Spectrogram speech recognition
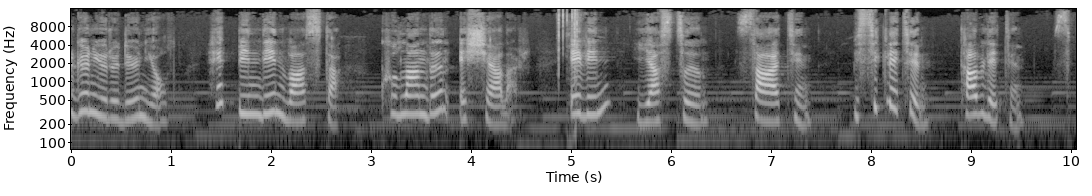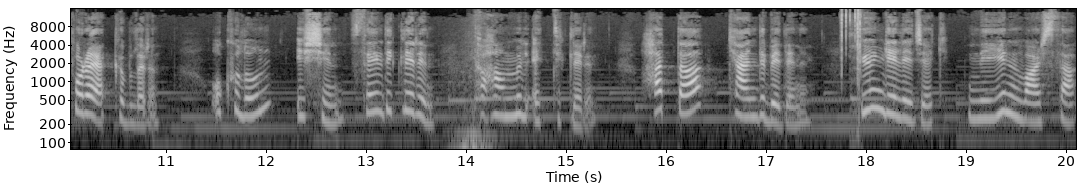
gün yürüdüğün yol, hep bindiğin vasıta, kullandığın eşyalar, evin, yastığın, saatin, bisikletin, tabletin, spor ayakkabıların, okulun, işin, sevdiklerin, tahammül ettiklerin, hatta kendi bedenin. Gün gelecek, neyin varsa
